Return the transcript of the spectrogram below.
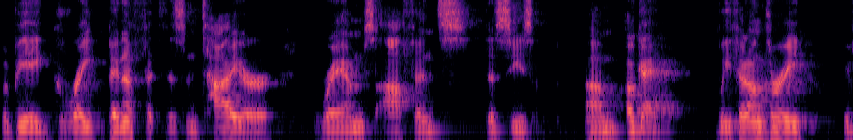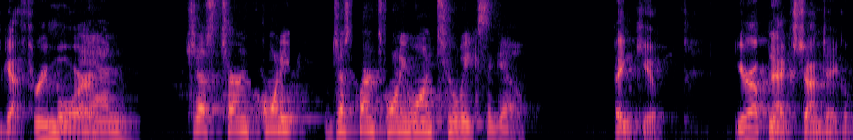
would be a great benefit to this entire Rams offense this season. Um, okay, we fit on three. We've got three more. And just turned 20, just turned 21 two weeks ago. Thank you. You're up next, John Daigle.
